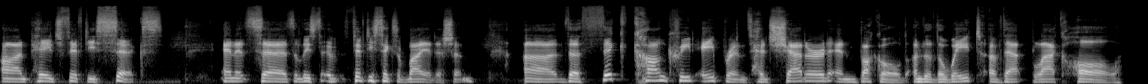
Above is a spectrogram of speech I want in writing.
on page 56. And it says, at least uh, 56 of my edition, uh, the thick concrete aprons had shattered and buckled under the weight of that black hull,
